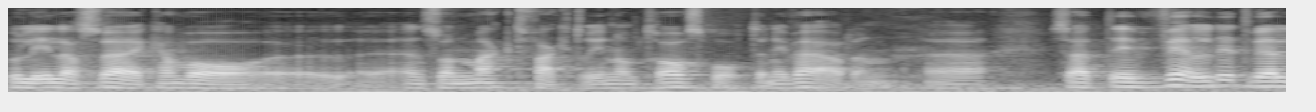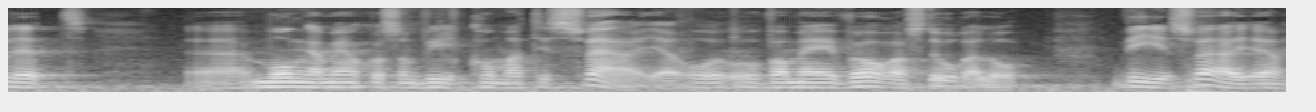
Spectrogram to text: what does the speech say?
hur lilla Sverige kan vara en sån maktfaktor inom travsporten i världen. Så att det är väldigt, väldigt Eh, många människor som vill komma till Sverige och, och vara med i våra stora lopp. Vi i Sverige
